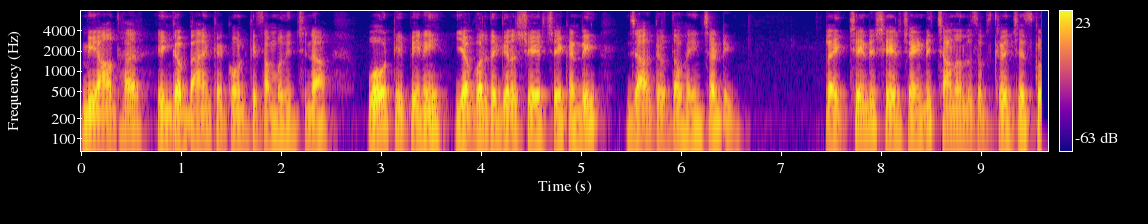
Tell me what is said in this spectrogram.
మీ ఆధార్ ఇంకా బ్యాంక్ అకౌంట్కి సంబంధించిన ఓటీపీని ఎవరి దగ్గర షేర్ చేయకండి. జాగ్రత్త వహించండి. లైక్ చేయండి షేర్ చేయండి. ఛానల్ను సబ్స్క్రైబ్ చేసుకోండి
